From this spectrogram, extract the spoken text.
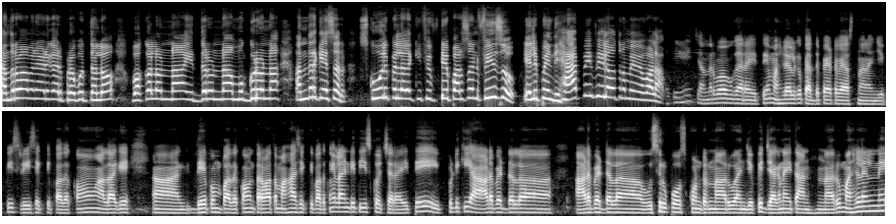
చంద్రబాబు నాయుడు గారి ప్రభుత్వంలో ఒకళ్ళున్నా ఇద్దరున్నా ముగ్గురున్నా అందరికి వేశారు స్కూల్ పిల్లలకి ఫిఫ్టీ పర్సెంట్ ఫీజు వెళ్ళిపోయింది. హ్యాపీ ఫీల్ అవుతున్నాం మేము ఇవాళ. చంద్రబాబు గారు అయితే మహిళలకు పెద్దపేట వేస్తున్నానని చెప్పి శ్రీశక్తి పథకం అలాగే దీపం పథకం తర్వాత మహాశక్తి పథకం ఇలాంటివి తీసుకొచ్చారు. అయితే ఇప్పటికీ ఆడబిడ్డల ఆడబిడ్డల ఉసురు పోసుకుంటున్నారు అని చెప్పి జగన్ అయితే అంటున్నారు. మహిళల్ని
